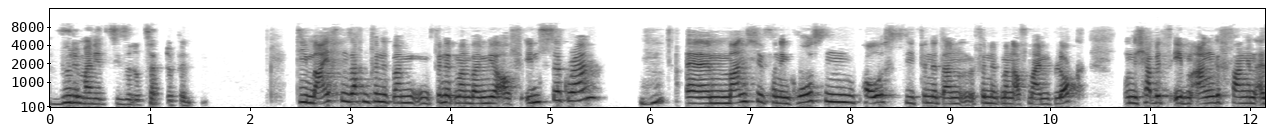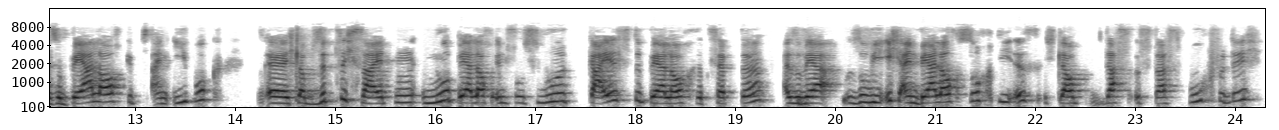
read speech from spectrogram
würde man jetzt diese Rezepte finden? Die meisten Sachen findet man, findet man bei mir auf Instagram. Mhm. Ähm, manche von den großen Posts, die findet, dann, findet man auf meinem Blog. Und ich habe jetzt eben angefangen, also Bärlauch gibt es ein E-Book, äh, ich glaube, 70 Seiten, nur Bärlauch-Infos, nur geilste Bärlauch-Rezepte. Also wer so wie ich ein Bärlauchsuchti ist, ich glaube, das ist das Buch für dich.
